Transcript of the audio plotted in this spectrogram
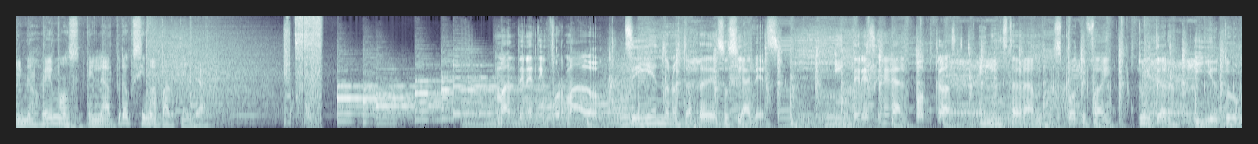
y nos vemos en la próxima partida. Mantenete informado siguiendo nuestras redes sociales. Interés General Podcast en Instagram, Spotify, Twitter y YouTube.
